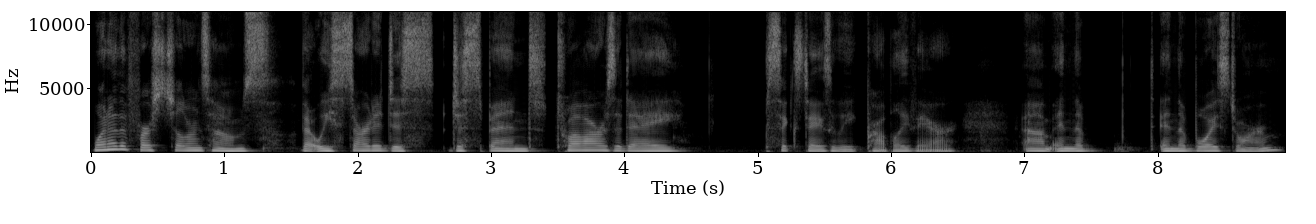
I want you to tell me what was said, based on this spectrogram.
One of the first children's homes that we started to just spend 12 hours a day, six days a week, probably there, um, in the in the boys' dorm.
